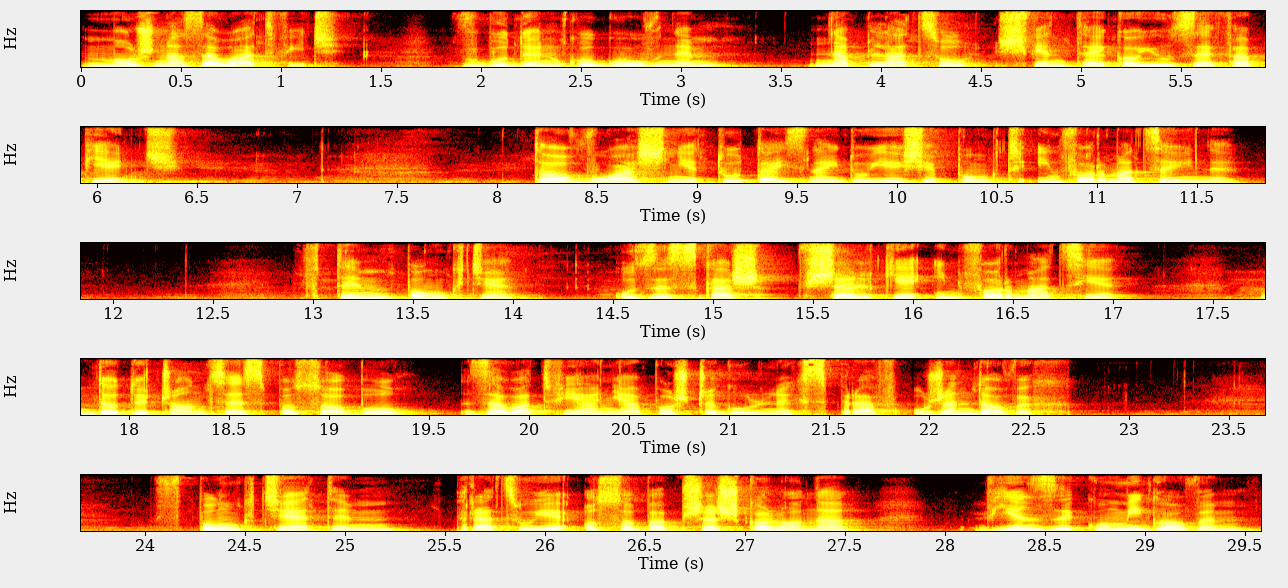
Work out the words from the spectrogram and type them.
można załatwić w budynku głównym na placu Świętego Józefa 5. To właśnie tutaj znajduje się punkt informacyjny. W tym punkcie uzyskasz wszelkie informacje dotyczące sposobu załatwiania poszczególnych spraw urzędowych. W punkcie tym pracuje osoba przeszkolona w języku migowym.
